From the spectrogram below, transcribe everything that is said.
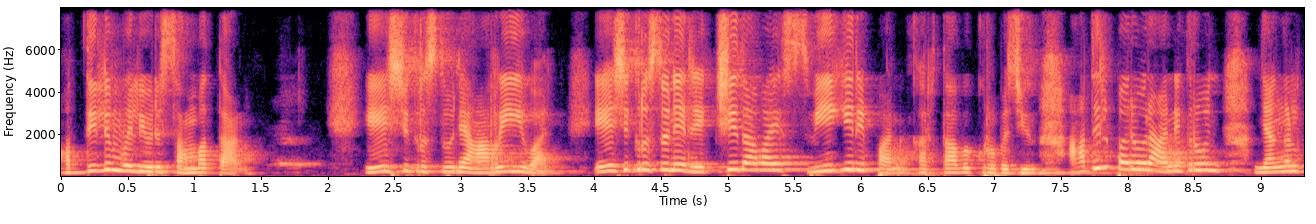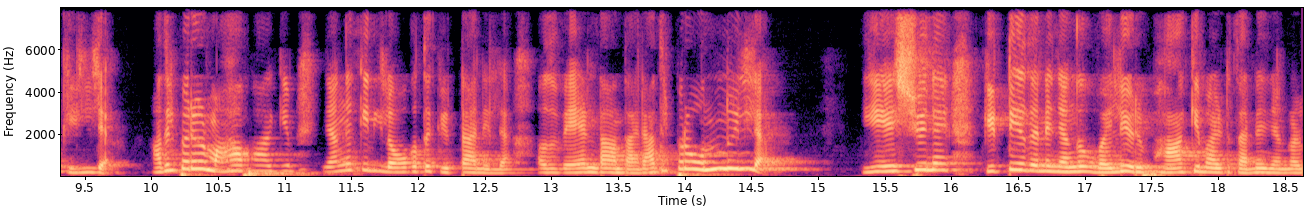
അതിലും വലിയൊരു സമ്പത്താണ്. യേശു ക്രിസ്തുവിനെ അറിയുവാൻ യേശു ക്രിസ്തുവിനെ രക്ഷിതാവായി സ്വീകരിപ്പാൻ കർത്താവ് കൃപ ചെയ്യുന്നു. അതിൽ പരം ഒരു അനുഗ്രഹം ഞങ്ങൾക്കില്ല. അതിൽ പരം ഒരു മഹാഭാഗ്യം ഞങ്ങൾക്ക് ഇനി ലോകത്ത് കിട്ടാനില്ല. അത് വേണ്ടാൻ താൻ അതിൽ പരം ഒന്നുമില്ല. യേശുവിനെ കിട്ടിയത് തന്നെ ഞങ്ങൾക്ക് വലിയൊരു ഭാഗ്യമായിട്ട് തന്നെ ഞങ്ങൾ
